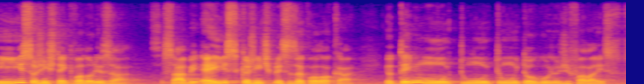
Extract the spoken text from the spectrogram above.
E isso a gente tem que valorizar, sabe? É isso que a gente precisa colocar. Eu tenho muito, muito, muito orgulho de falar isso.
